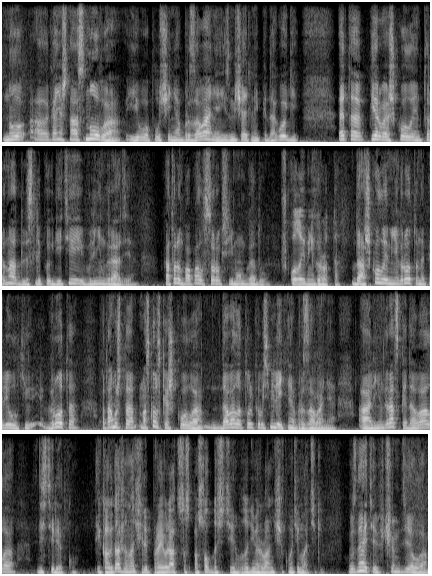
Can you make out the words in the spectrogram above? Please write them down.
Но, а, конечно, основа его получения образования и замечательной педагоги – это первая школа-интернат для слепых детей в Ленинграде, в которую он попал в 1947 году. Школа имени Грота. Да, школа имени Грота на переулке Грота, потому что московская школа давала только восьмилетнее образование, а ленинградская давала десятилетку. И когда же начали проявляться способности Владимира Ивановича к математике? Вы знаете, в чем дело?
